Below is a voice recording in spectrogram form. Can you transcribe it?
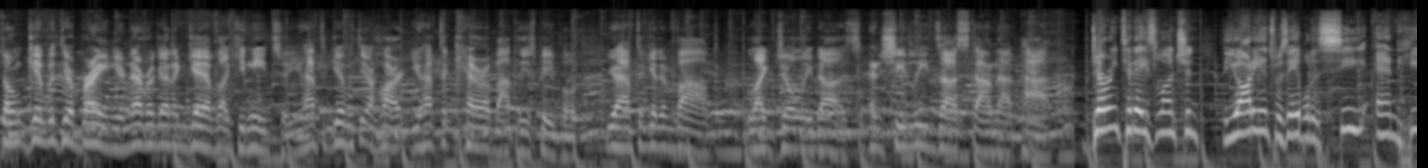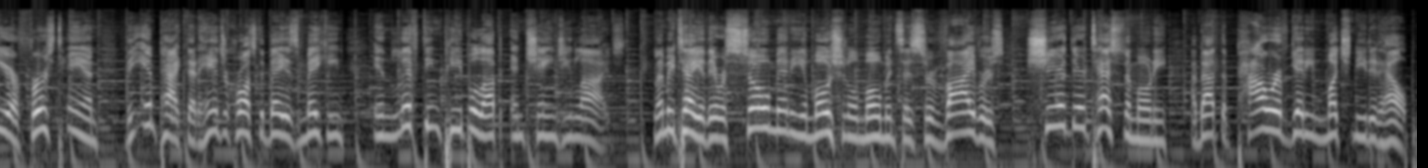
Don't give with your brain. You're never going to give like you need to. You have to give with your heart. You have to care about these people. You have to get involved like Julie does. And she leads us down that path. During today's luncheon, the audience was able to see and hear firsthand the impact that Hands Across the Bay is making in lifting people up and changing lives. Let me tell you, there were so many emotional moments as survivors shared their testimony about the power of getting much needed help.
